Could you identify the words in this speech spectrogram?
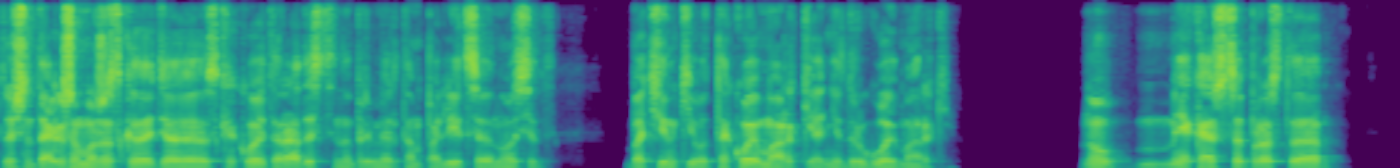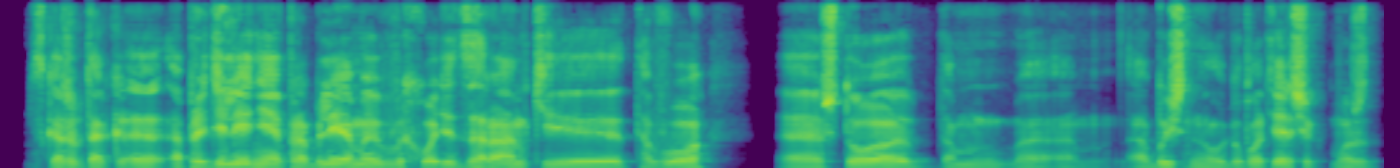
точно так же можно сказать э, с какой-то радости, например, там полиция носит ботинки вот такой марки, а не другой марки. Ну, мне кажется, просто, скажем так, э, определение проблемы выходит за рамки того, э, что там обычный налогоплательщик может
